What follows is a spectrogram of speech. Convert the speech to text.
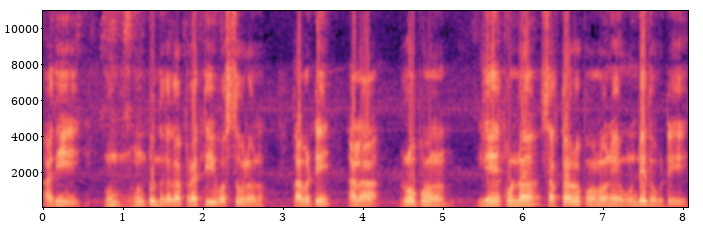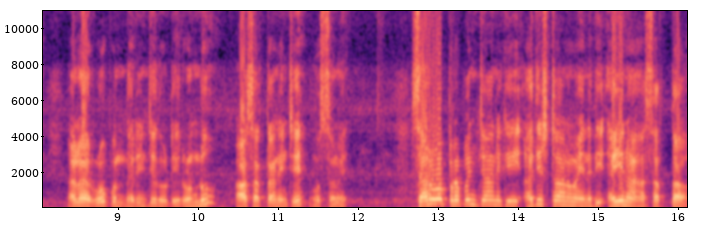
అది ఉం- ఉంటుంది కదా ప్రతి వస్తువులోనూ. కాబట్టి అలా రూపం లేకుండా సత్తా రూపంలోనే ఉండేది ఒకటి అలా రూపం ధరించేది ఒకటి రెండు ఆ సత్తా నుంచే వస్తున్నాయి. సర్వ ప్రపంచానికి అధిష్టానమైనది అయిన సత్తా.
